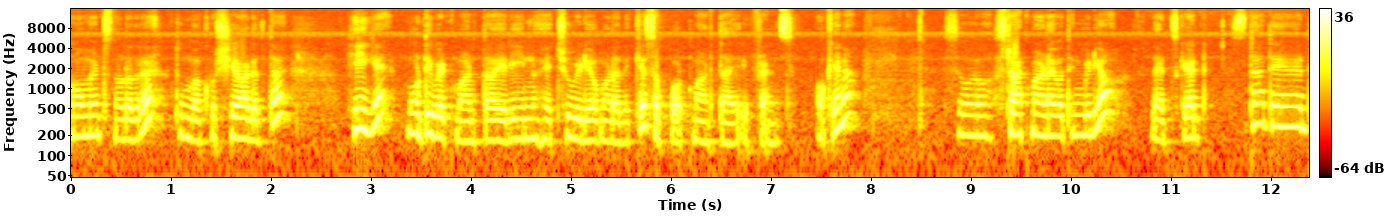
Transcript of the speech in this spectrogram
ಕಾಮೆಂಟ್ಸ್ ನೋಡಿದ್ರೆ ತುಂಬ ಖುಷಿಯಾಗುತ್ತೆ ಹೀಗೆ ಮೋಟಿವೇಟ್ ಮಾಡ್ತಾ ಇರಿ, ಇನ್ನೂ ಹೆಚ್ಚು ವಿಡಿಯೋ ಮಾಡೋದಕ್ಕೆ ಸಪೋರ್ಟ್ ಮಾಡ್ತಾ ಇರಿ ಫ್ರೆಂಡ್ಸ್ ಓಕೆನಾ ಸೊ ಸ್ಟಾರ್ಟ್ ಮಾಡೋಣ ಇವತ್ತಿನ ವಿಡಿಯೋ ಲೆಟ್ಸ್ ಗೆಟ್ ಸ್ಟಾರ್ಟೆಡ್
